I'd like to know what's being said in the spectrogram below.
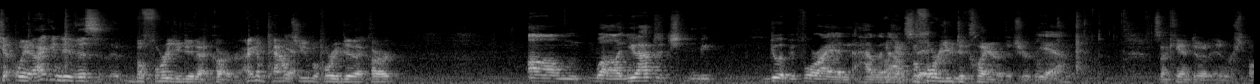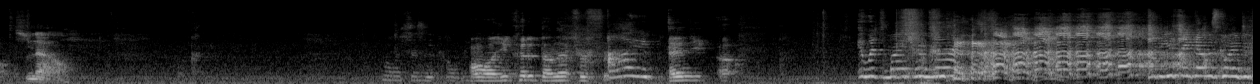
Can, wait, I can do this before you do that card. right? I can pounce Yeah. you before you do that card. Um, well, you have to ch- be- do it before I have announced Okay, announced before it. you declare that you're going Yeah. to. So I can't do it in response. No. Well, this doesn't help me. Oh, you could have done that for free. I. And you. Uh, It was my turn next. what do you think I was going to do?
